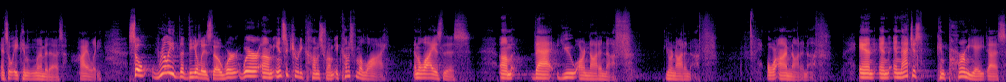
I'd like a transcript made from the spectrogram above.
and so it can limit us highly. So, really, the deal is, though, where, where um, insecurity comes from, it comes from a lie. And the lie is this um, that you are not enough. You're not enough. Or I'm not enough. And, and, and that just can permeate us.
